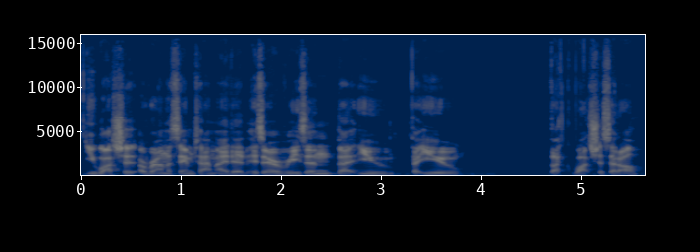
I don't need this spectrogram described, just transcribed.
You watched it around the same time I did. Is there a reason that you that you like watched this at all?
